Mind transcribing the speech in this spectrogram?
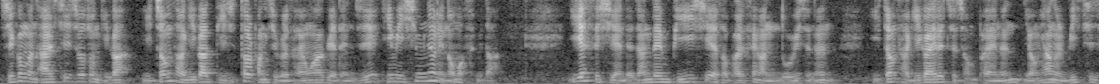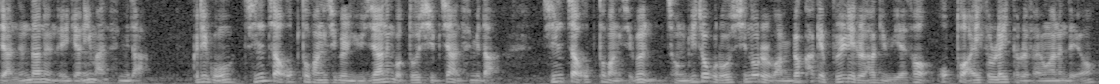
지금은 RC 조종기가 2.4기가 디지털 방식을 사용하게 된 지 이미 10년이 넘었습니다. ESC에 내장된 BEC에서 발생하는 노이즈는 2.4GHz 전파에는 영향을 미치지 않는다는 의견이 많습니다. 그리고 진짜 opto 방식을 유지하는 것도 쉽지 않습니다. 진짜 opto 방식은 전기적으로 신호를 완벽하게 분리를 하기 위해서 opto isolator를 사용하는데요.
